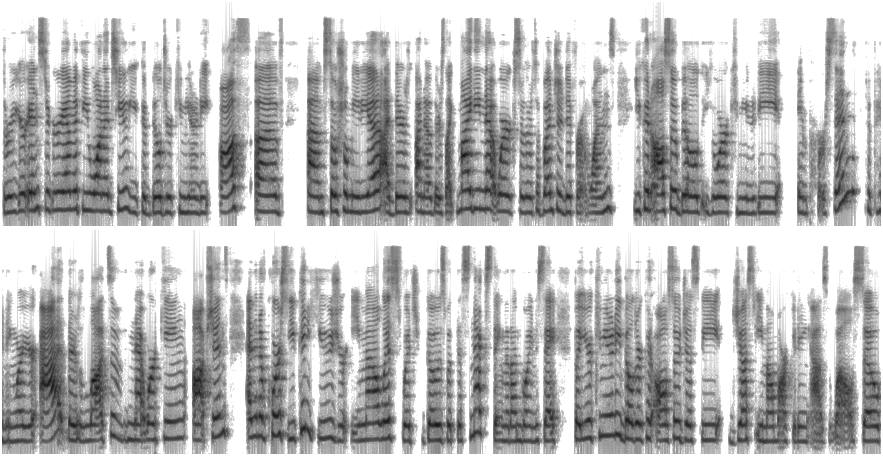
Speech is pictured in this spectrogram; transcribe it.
through your Instagram if you wanted to. You could build your community off of um, social media. I, there's I know there's like Mighty Networks, or there's a bunch of different ones. You can also build your community in person, depending where you're at. There's lots of networking options. And then, of course, you can use your email list, which goes with this next thing that I'm going to say. But your community builder could also just be just email marketing as well. So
